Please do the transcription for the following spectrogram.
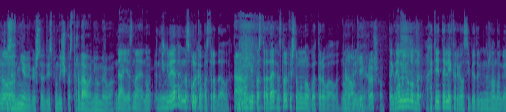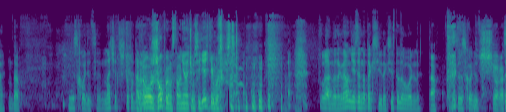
Но... Не, мне кажется, 2500 пострадало, не умерло. Да, я знаю. Но невероятно, насколько пострадало. А. Они могли пострадать настолько, что ему ногу оторвало. Ну, а, например. окей, хорошо. Тогда ему неудобно. Хотя это электровелосипед, им нужна нога. Да. Не сходится. Значит, что-то другое. Того жопы ему стало не на чем сидеть, как будто. Ладно, тогда он ездит на такси, таксисты довольны. Да. Это сходит. Еще раз.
